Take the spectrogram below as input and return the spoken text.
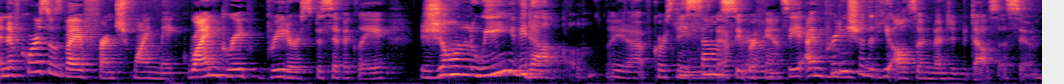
And of course, it was by a French wine make wine grape breeder specifically, Jean Louis Vidal. Yeah, of course. He sounds super him. fancy. I'm pretty mm-hmm. sure that he also invented Vidal Sassoon,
